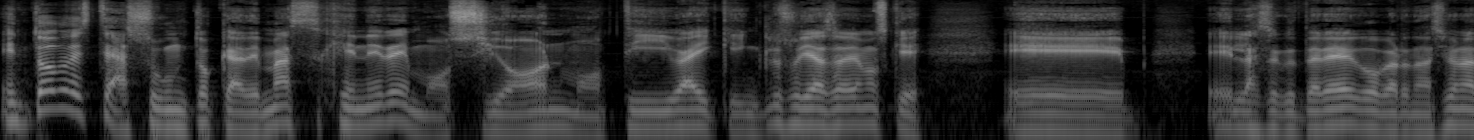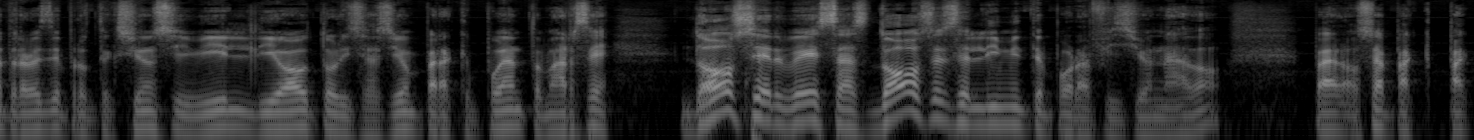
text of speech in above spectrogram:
en todo este asunto que además genera emoción, motiva y que incluso ya sabemos que eh, eh, la Secretaría de Gobernación a través de Protección Civil dio autorización para que puedan tomarse dos cervezas, dos es el límite por aficionado, para, o sea, para, que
